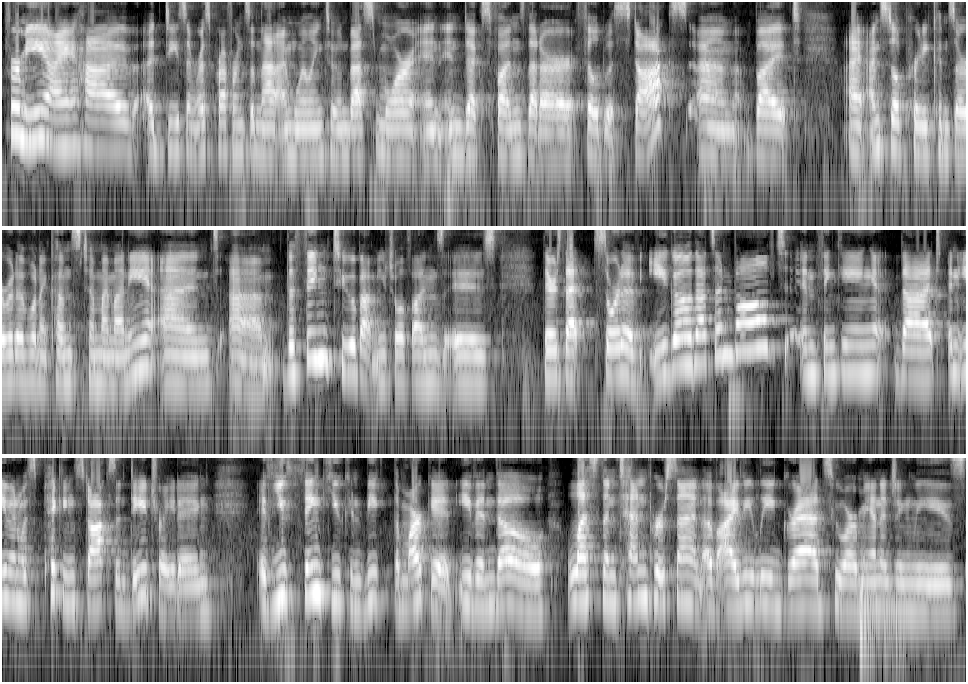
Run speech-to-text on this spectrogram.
for me, I have a decent risk preference in that I'm willing to invest more in index funds that are filled with stocks. Um, but I, am still pretty conservative when it comes to my money. And um, the thing, too, about mutual funds is there's that sort of ego that's involved in thinking that, and even with picking stocks and day trading, if you think you can beat the market, even though less than 10% of Ivy League grads who are managing these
